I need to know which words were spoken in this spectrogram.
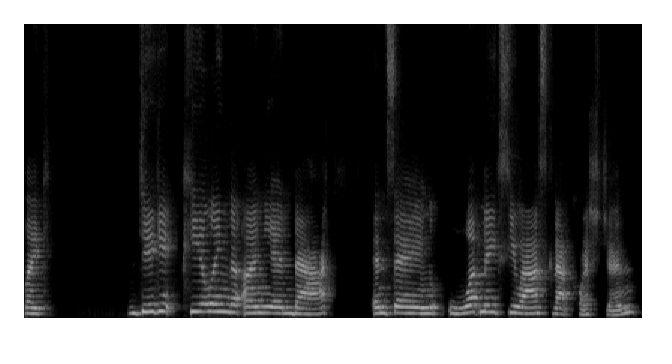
Like, digging, peeling the onion back and saying, what makes you ask that question?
